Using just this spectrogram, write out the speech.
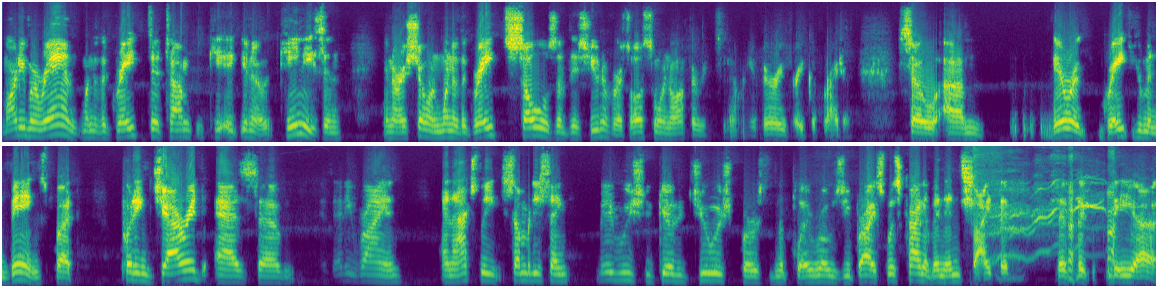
Marty Moran, one of the great uh, Tom, you know, Keenies in in our show, and one of the great souls of this universe, also an author, incidentally, a very very good writer. So um, they were great human beings, but putting Jared as um, Eddie Ryan, and actually somebody saying maybe we should get a Jewish person to play Rosie Brice was kind of an insight that that the the uh,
